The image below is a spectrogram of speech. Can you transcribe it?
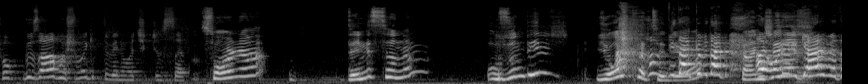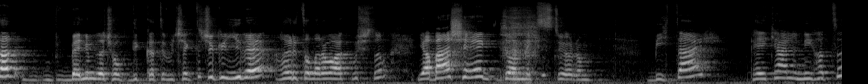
Çok güzel, hoşuma gitti benim açıkçası. Sonra Deniz Hanım uzun bir yol kat ediyor. Bir dakika bir dakika. Bence Ay oraya gelmeden benim de çok dikkatimi çekti. Çünkü yine haritalara bakmıştım. Ya ben şeye dönmek istiyorum. Bihter, Peyker'le Nihat'ı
